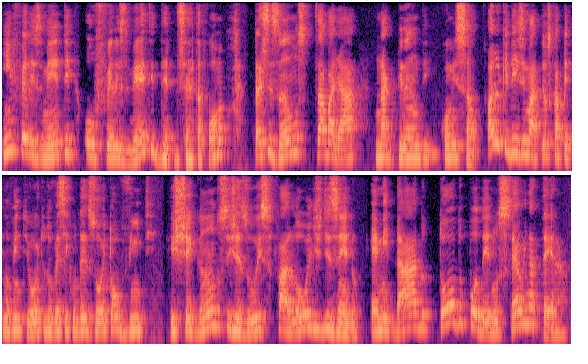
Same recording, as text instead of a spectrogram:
infelizmente ou felizmente, de certa forma, precisamos trabalhar na grande comissão. Olha o que diz em Mateus capítulo 28, do versículo 18 ao 20. E chegando-se Jesus, falou-lhes dizendo: É-me dado todo o poder no céu e na terra.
